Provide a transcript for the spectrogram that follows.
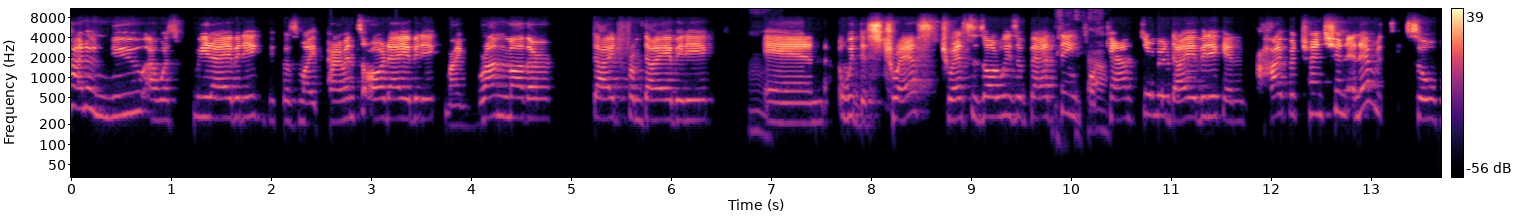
kind of knew I was pre-diabetic because my parents are diabetic. My grandmother died from diabetic. Mm. And with the stress, stress is always a bad thing yeah. for cancer, diabetic, and hypertension and everything. So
